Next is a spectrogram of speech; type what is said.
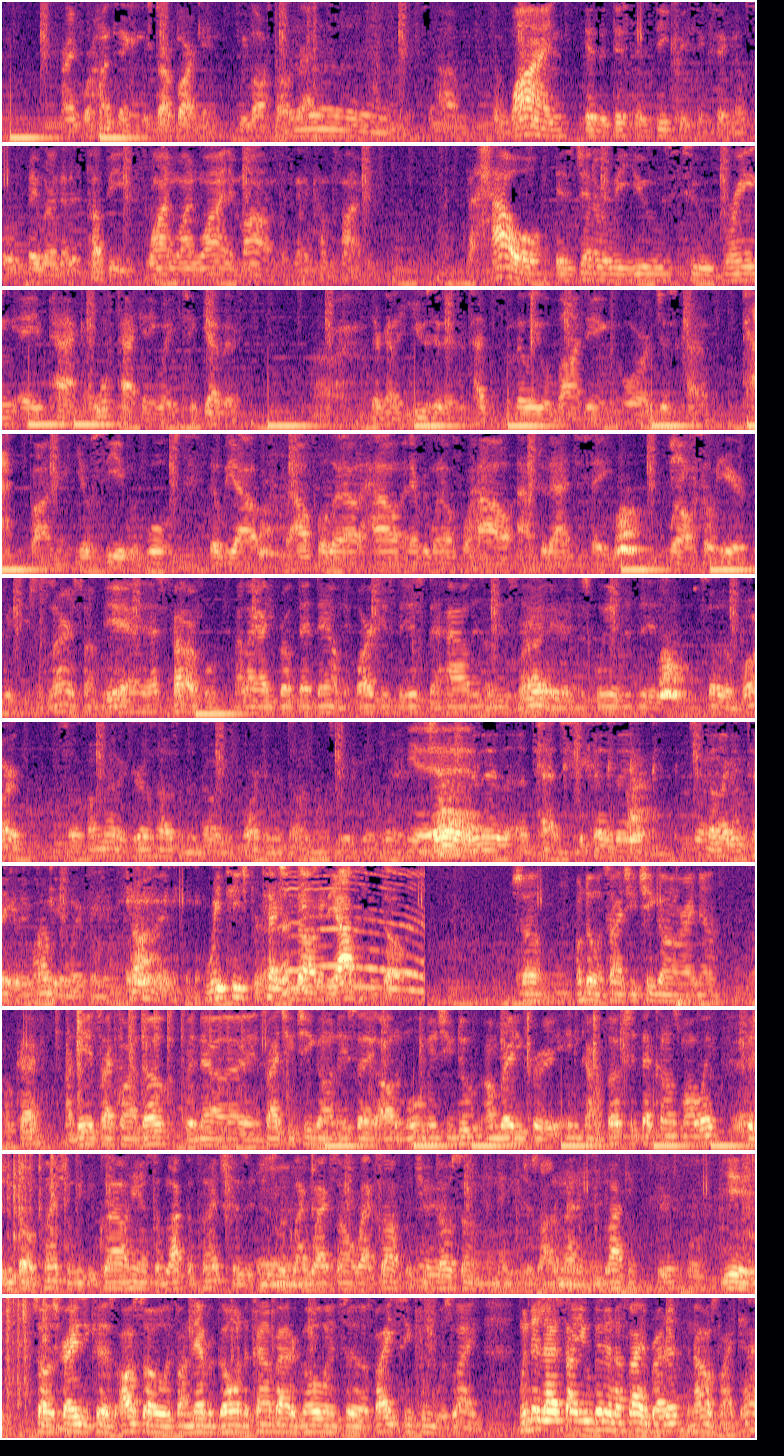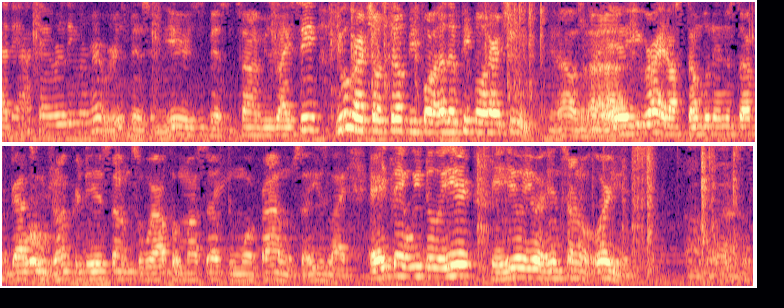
Right? If we're hunting and we start barking, we lost all the rabbits. Um, the whine is a distance decreasing signal, so they learn that as puppies, whine, whine, whine, and mom is going to come find me. The howl is generally used to bring a pack, a wolf pack anyway, together. Uh, they're going to use it as a type of familial bonding or just kind of pack bonding. You'll see it with wolves. They'll be out, the alpha will let out a howl, and everyone else will howl after that to say, We're also here with you. Just learn something. Yeah. that's powerful. I like how you broke that down. The bark is this, the howl is this, Right. the squeal is this. So the bark. So if I'm at a girl's house and the dog is barking, the dog wants me to go away. Yeah. So, and then attached because they feel like I'm taking their mommy away from them. Something. We teach protection dogs the opposite, though. So I'm doing Tai Chi Qigong right now. Okay. I did Taekwondo, but now uh, in Tai Chi Qigong they say all the movements you do, I'm ready for any kind of fuck shit that comes my way. Because you throw a punch and we do cloud hands to block the punch because it just look like wax on, wax off. But you Yeah. throw something and then you just automatically blocking. It's beautiful. Yeah. So it's crazy because also if I never go into combat or go into a fight, Seafood was like, when the last time you been in a fight, brother? And I was like, God damn, I can't really remember. It's been some years. It's been some time. He's like, see, you hurt yourself before other people hurt you. And I was like, Uh-huh. yeah, you're right. I stumbled into stuff or got too drunk or did something to where I put myself through more problems. So he's like, everything we do here can heal your internal organs.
